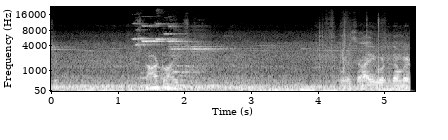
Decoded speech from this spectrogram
ಸಿ ಸ್ಟಾರ್ಟು ಆಯಿತು ಸಾಯಿ ಕೊಟ್ಟು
